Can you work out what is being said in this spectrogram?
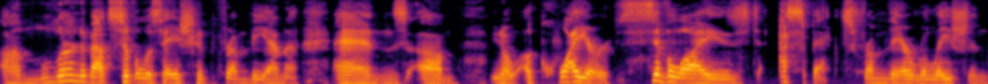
um, learn about civilization from Vienna and um, you know, acquire civilized aspects from their relation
